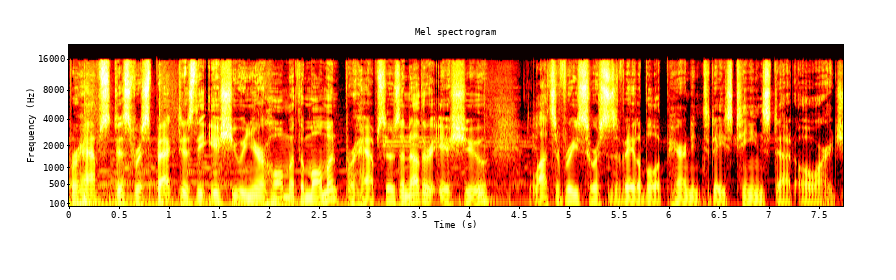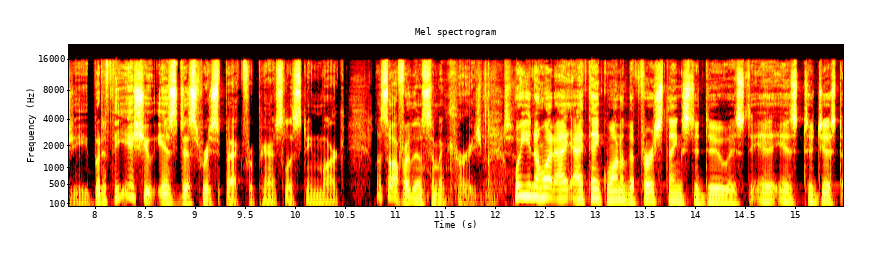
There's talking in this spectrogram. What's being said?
Perhaps disrespect is the issue in your home at the moment. Perhaps there's another issue. Lots of resources available at parentingtodaysteens.org. But if the issue is disrespect for parents listening, Mark, let's offer them some encouragement. Well, you know what? I, I think one of the first things to do is to, is to just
